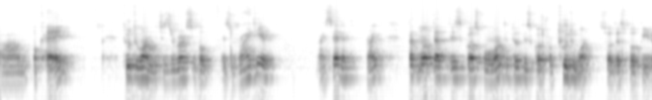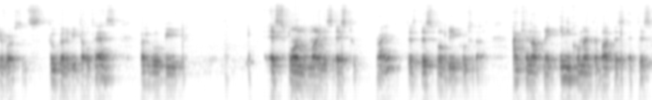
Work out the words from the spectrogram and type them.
Um, okay. 2 to 1, which is reversible, is right here. I said it, right? But note that this goes from 1 to 2, this goes from 2 to 1. So this will be reversed. It's still going to be delta s, but it will be s1 minus s2 right? This, this will be equal to that. I cannot make any comment about this at this.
